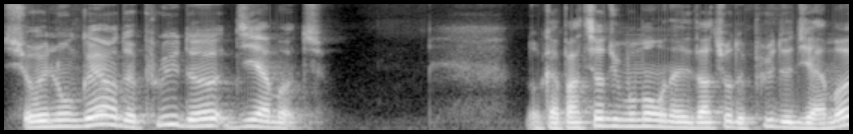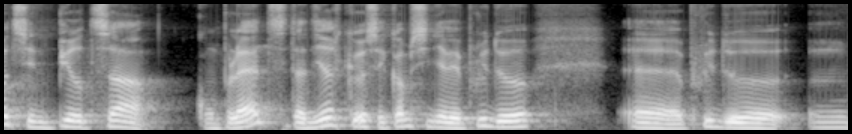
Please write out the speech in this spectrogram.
sur une longueur de plus de 10 amot. Donc à partir du moment où on a une ouverture de plus de 10 amot, c'est une pirtsa complète, c'est-à-dire que c'est comme s'il n'y avait plus de, euh, plus de euh,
